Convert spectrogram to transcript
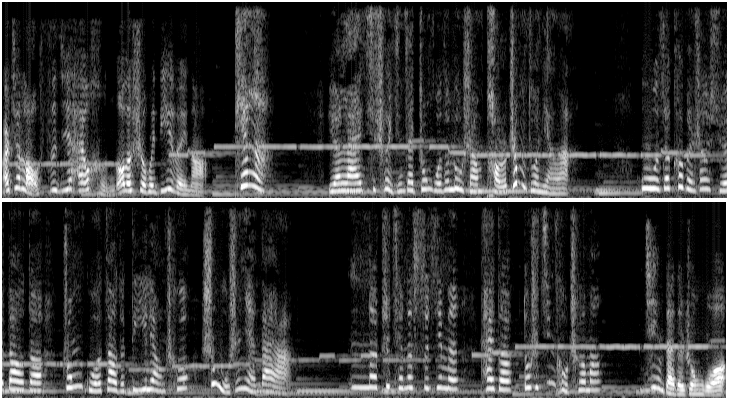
而且老司机还有很高的社会地位呢。天啊，原来汽车已经在中国的路上跑了这么多年了。我在课本上学到的中国造的第一辆车是五十年代啊，那之前的司机们开的都是进口车吗？近代的中国。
